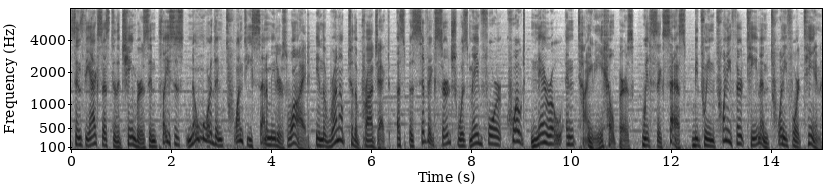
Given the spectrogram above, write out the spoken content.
Since the access to the chambers in places no more than 20 centimeters wide, in the run-up to the project, a specific search was made for, quote, narrow and tiny helpers. With success, between 2013 and 2014,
